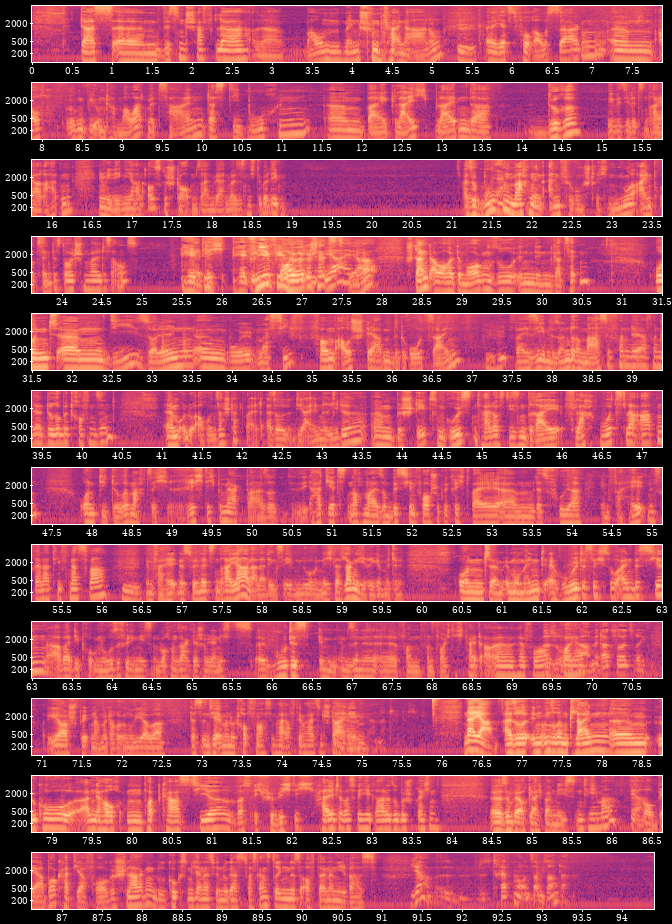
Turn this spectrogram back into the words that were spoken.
dass ähm, Wissenschaftler oder Baummenschen, keine Ahnung, äh, jetzt voraussagen, ähm, auch irgendwie untermauert mit Zahlen, dass die Buchen ähm, bei gleichbleibender Dürre, wie wir sie die letzten drei Jahre hatten, in wenigen Jahren ausgestorben sein werden, weil sie es nicht überleben. Also Buchen machen in Anführungsstrichen nur ein Prozent des deutschen Waldes aus hätte ich hätte viel, ich viel höher geschätzt. Ja, Ja. Stand aber heute Morgen so in den Gazetten. Und ähm, die sollen ähm, wohl massiv vom Aussterben bedroht sein, Mhm. weil sie in besonderem Maße von der, von der Dürre betroffen sind. Ähm, und auch unser Stadtwald. Also die Eilenriede ähm, besteht zum größten Teil aus diesen drei Flachwurzlerarten. Und die Dürre macht sich richtig bemerkbar. Also sie hat jetzt nochmal so ein bisschen Vorschub gekriegt, weil ähm, das Frühjahr im Verhältnis relativ nass war. Im Verhältnis zu den letzten drei Jahren allerdings eben nur und nicht das langjährige Mittel. Und ähm, im Moment erholt es sich so ein bisschen, aber die Prognose für die nächsten Wochen sagt ja schon wieder nichts äh, Gutes im, im Sinne äh, von, von Feuchtigkeit äh, hervor. Also heute vorher. Nachmittag soll es regnen. Ja, spät Nachmittag irgendwie, aber das sind ja immer nur Tropfen auf dem, auf dem heißen Stein eben. Ja, natürlich. Naja, also in unserem kleinen ähm, öko angehauchten Podcast hier, was ich für wichtig halte, was wir hier gerade so besprechen, äh, sind wir auch gleich beim nächsten Thema. Ja. Frau Baerbock hat ja vorgeschlagen, du guckst mich an, als wenn du ganz, was ganz Dringendes auf deiner Niere hast. Ja, äh, treffen wir uns am Sonntag.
